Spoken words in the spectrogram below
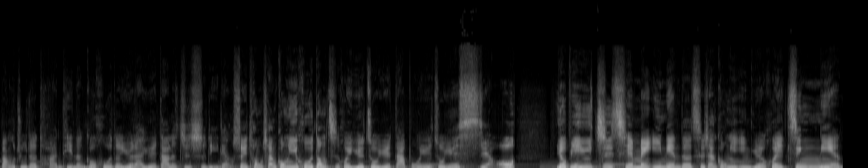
帮助的团体能够获得越来越大的支持力量。所以通常公益活动只会越做越大，不会越做越小。有别于之前每一年的慈善公益音乐会，今年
